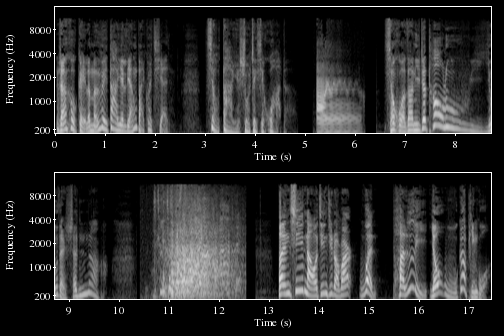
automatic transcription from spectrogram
然后给了门卫大爷两百块钱，叫大爷说这些话的。小伙子，你这套路有点深啊！本期脑筋急转弯问。盆里有五个苹果，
